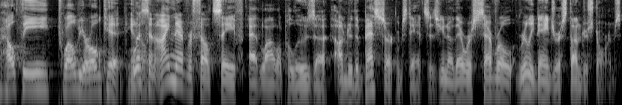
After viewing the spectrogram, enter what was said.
healthy 12 year old kid. Listen, know? I never felt safe at Lollapalooza under the best circumstances. You know, there were several really dangerous thunderstorms.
